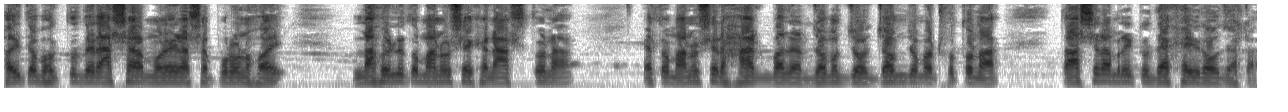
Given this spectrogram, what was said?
হয়তো ভক্তদের আশা, মনের আশা পূরণ হয়। না হলে তো মানুষ এখানে আসতো না। এত মানুষের হাট বাজার জম জমজমাট হতো না। তো আসেন আমরা একটু দেখাই রওজাটা।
